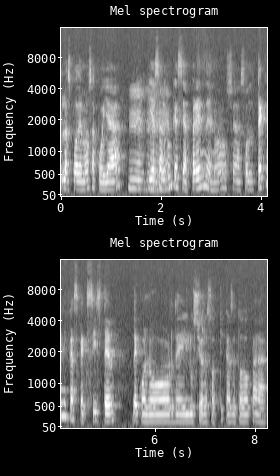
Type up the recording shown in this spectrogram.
las podemos apoyar, y es algo que se aprende, ¿no? O sea, son técnicas que existen de color, de ilusiones ópticas, de todo para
